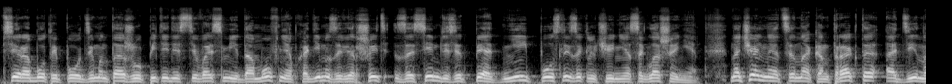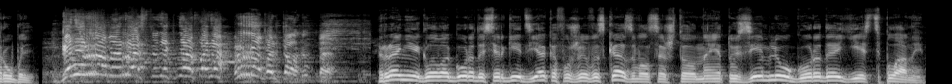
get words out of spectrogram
Все работы по демонтажу 58 домов необходимо завершить за 75 дней после заключения соглашения соглашения. Начальная цена контракта – 1 рубль. Ранее глава города Сергей Дьяков уже высказывался, что на эту землю у города есть планы.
